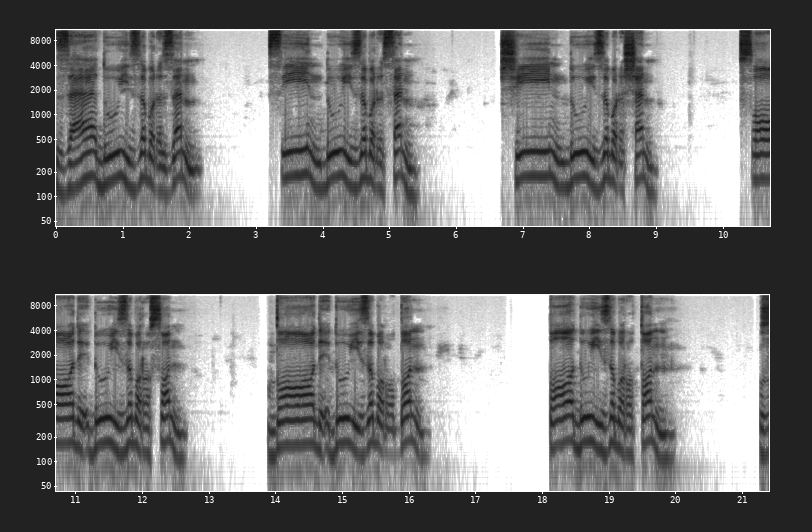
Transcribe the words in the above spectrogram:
জা দুই জবর জান সিন দুই জবর সান শিন দুই জবর শান صاد দুই জবর সন ضاد দুই জবর ضن ط দুই জবর তন জ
